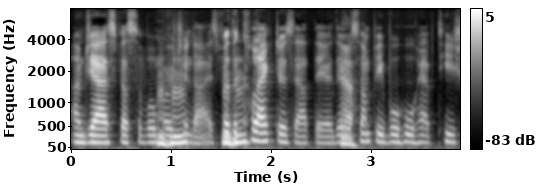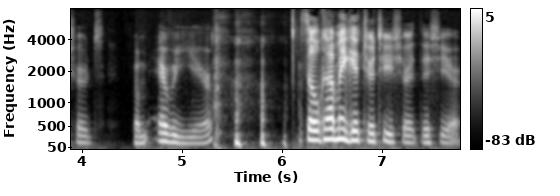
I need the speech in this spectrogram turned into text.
um, jazz festival mm-hmm. merchandise for mm-hmm. the collectors out there. There yeah. are some people who have T-shirts from every year, so come and get your T-shirt this year.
